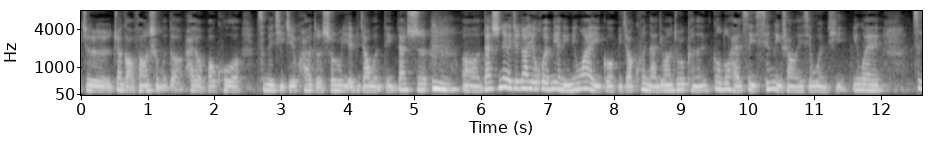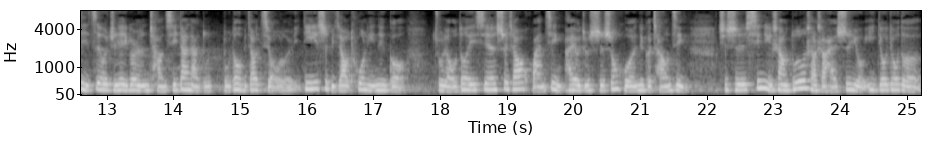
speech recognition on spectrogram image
就是撰稿方什么的，还有包括自媒体这一块的收入也比较稳定。但是，嗯呃，但是那个阶段又会面临另外一个比较困难的地方，就是可能更多还是自己心理上的一些问题，因为自己自由职业一个人长期单打独独斗比较久了，第一是比较脱离那个主流的一些社交环境，还有就是生活那个场景，其实心理上多多少少还是有一丢丢的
